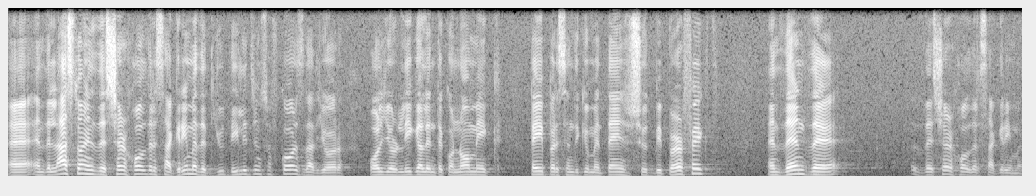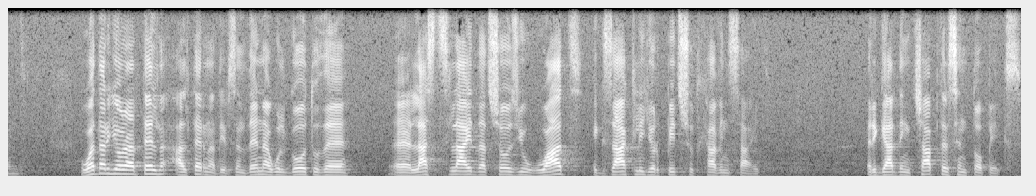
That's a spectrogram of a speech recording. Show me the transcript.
Uh, and the last one is the shareholders agreement, the due diligence, of course, that your, all your legal and economic papers and documentation should be perfect, and then the, the shareholders' agreement. What are your altern- alternatives? And then I will go to the uh, last slide that shows you what exactly your pitch should have inside regarding chapters and topics.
